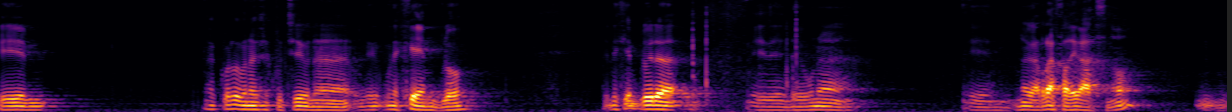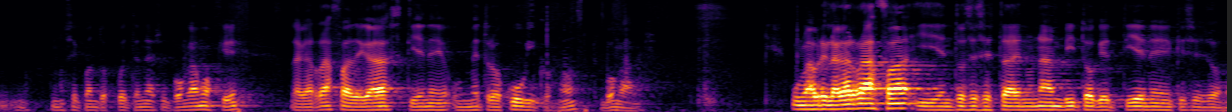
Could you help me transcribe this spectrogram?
Em, me acuerdo que una vez escuché un ejemplo. El ejemplo era eh, de, una, eh, una garrafa de gas, ¿no? Mm, no sé cuántos puede tener, supongamos que la garrafa de gas tiene un metro cúbico, ¿no? supongamos. Uno abre la garrafa y entonces está en un ámbito que tiene, qué sé yo,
